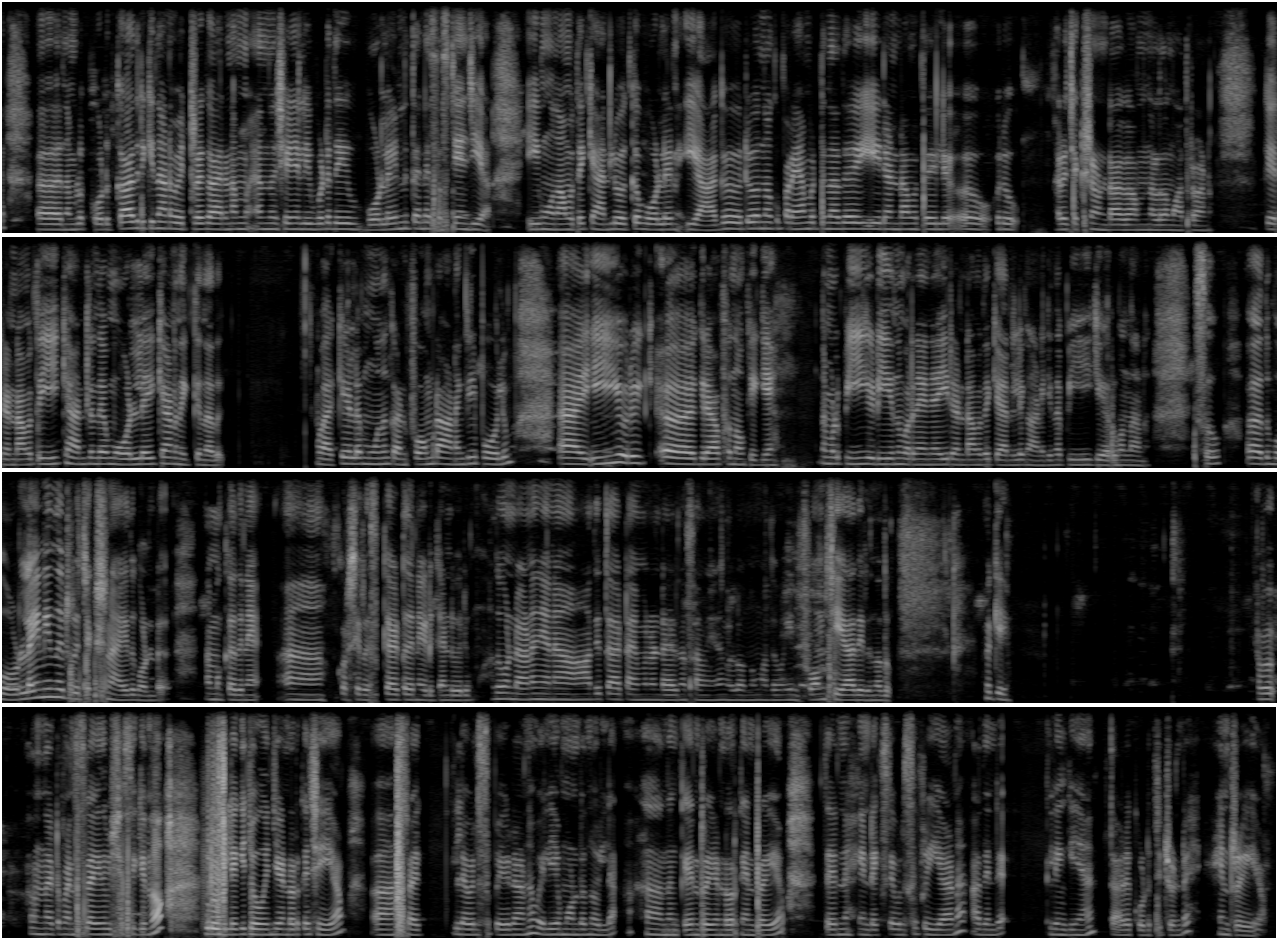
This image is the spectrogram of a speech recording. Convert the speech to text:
നമ്മൾ കൊടുക്കാതിരിക്കുന്നതാണ് ബെറ്റർ കാരണം എന്ന് വെച്ച് കഴിഞ്ഞാൽ ഇവിടെ ഈ ബോൾ ലൈനിൽ തന്നെ സസ്റ്റെയിൻ ചെയ്യുക ഈ മൂന്നാമത്തെ ക്യാൻഡിൽ വെക്കുക ബോൾ ലൈൻ ഈ ആകെ ഒരു എന്നൊക്കെ പറയാൻ പറ്റുന്നത് ഈ രണ്ടാമത്തേൽ ഒരു റിജക്ഷൻ ഉണ്ടാകാം എന്നുള്ളത് മാത്രമാണ്. ഓക്കെ രണ്ടാമത്തെ ഈ ക്യാൻഡിലിന്റെ മുകളിലേക്കാണ് നിൽക്കുന്നത് ബാക്കിയുള്ള മൂന്നും കൺഫേംഡ് ആണെങ്കിൽ പോലും ഈ ഒരു ഗ്രാഫ് നോക്കിക്കേ. നമ്മൾ പി ഇടി എന്ന് പറഞ്ഞു കഴിഞ്ഞാൽ ഈ രണ്ടാമത്തെ ക്യാൻഡിൽ കാണിക്കുന്ന പി ഇ കയറുമെന്നാണ്. സോ അത് ബോർഡ് ലൈനിൽ നിന്ന് ഒരു റിജക്ഷൻ ആയതുകൊണ്ട് നമുക്കതിനെ കുറച്ച് റിസ്ക് ആയിട്ട് തന്നെ എടുക്കേണ്ടി വരും. അതുകൊണ്ടാണ് ഞാൻ ആദ്യത്തെ ആ ടൈമിലുണ്ടായിരുന്ന സമയങ്ങളിലൊന്നും അത് ഇൻഫോം ചെയ്യാതിരുന്നതും. ഓക്കെ അപ്പോൾ നന്നായിട്ട് മനസ്സിലായി എന്ന് വിശ്വസിക്കുന്നു. ഗ്രൂപ്പിലേക്ക് ജോയിൻ ചെയ്യേണ്ടവർക്ക് ചെയ്യാം. സ്ട്രൈക്ക് ലെവൽസ് പെയ്ഡാണ് വലിയ എമൗണ്ടൊന്നുമില്ല നിങ്ങൾക്ക് എന്റർ ചെയ്യേണ്ടവർക്ക് എന്റർ ചെയ്യാം. ദെൻ ഇൻഡെക്സ് ലെവൽസ് ഫ്രീ ആണ്. അതിന്റെ ലിങ്ക് ഞാൻ താഴെ കൊടുത്തിട്ടുണ്ട്. എന്റർ ചെയ്യാം.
